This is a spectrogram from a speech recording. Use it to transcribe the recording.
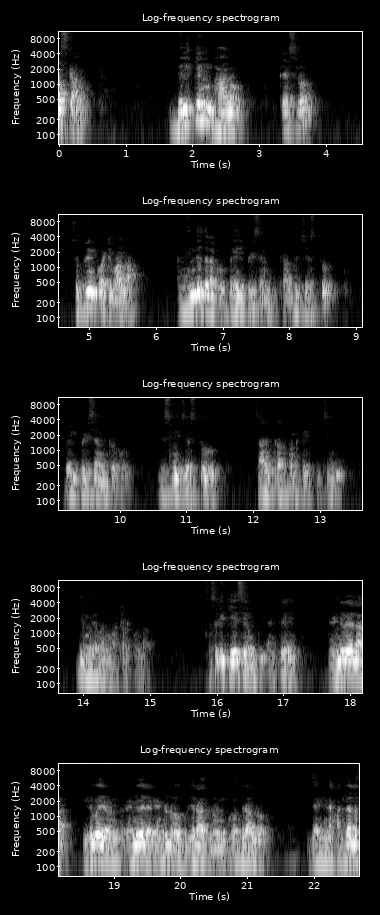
నమస్కారం. బిల్కిన్ భాను కేసులో సుప్రీంకోర్టు వాళ్ళ నిందితులకు బెయిల్ పిటిషన్ రద్దు చేస్తూ బెయిల్ పిటిషన్ డిస్మిస్ చేస్తూ చారిత్రాత్మక తీర్పిచ్చింది దీని మీద మనం మాట్లాడుకుందాం. అసలు ఈ కేసు ఏమిటి అంటే రెండు వేల ఇరవై రెండు రెండు వేల రెండులో గుజరాత్లోని గోద్రాలో జరిగిన అల్లర్ల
